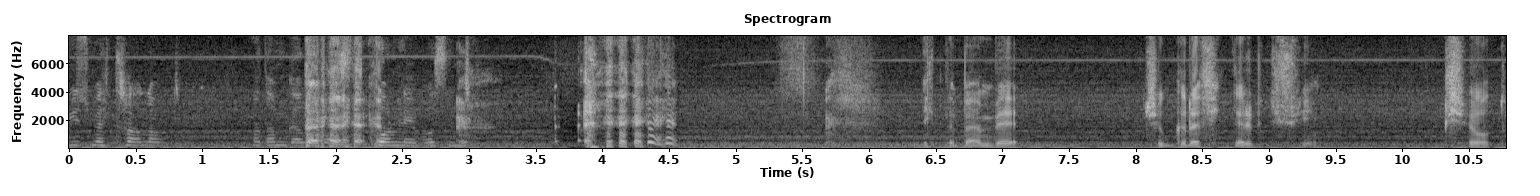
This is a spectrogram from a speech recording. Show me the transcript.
100 metre ara var. Adam gaza bastı kornaya basınca. İşte ben bir şu grafikleri bir düşüreyim. Bir şey oldu.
